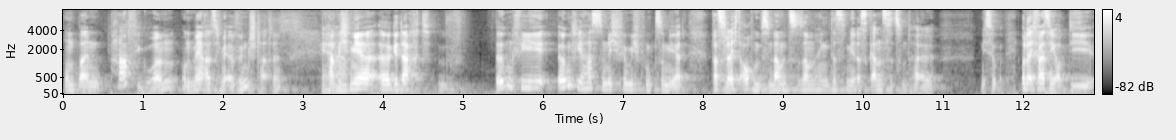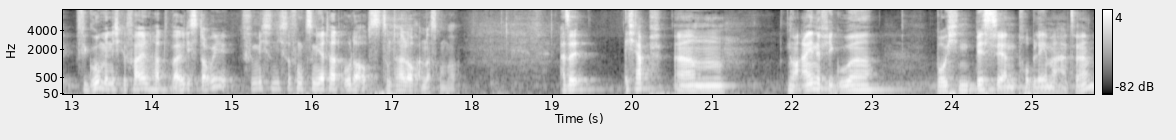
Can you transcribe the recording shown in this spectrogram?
und bei ein paar Figuren und mehr als ich mir erwünscht hatte, Ja. habe ich mir äh, gedacht, irgendwie, irgendwie hast du nicht für mich funktioniert. Was vielleicht auch ein bisschen damit zusammenhängt, dass mir das Ganze zum Teil nicht so. Oder ich weiß nicht, ob die Figur mir nicht gefallen hat, weil die Story für mich nicht so funktioniert hat, oder ob es zum Teil auch andersrum war. Also ich habe ähm, nur eine Figur, wo ich ein bisschen Probleme hatte.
